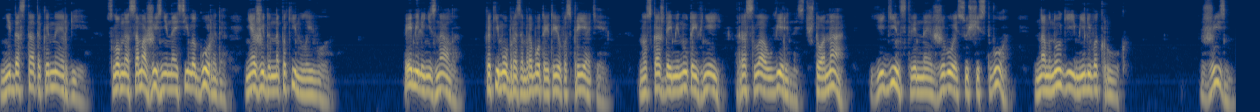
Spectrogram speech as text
недостаток энергии, словно сама жизненная сила города неожиданно покинула его. Эмили не знала, каким образом работает ее восприятие но с каждой минутой в ней росла уверенность, что она — единственное живое существо на многие мили вокруг. Жизнь,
